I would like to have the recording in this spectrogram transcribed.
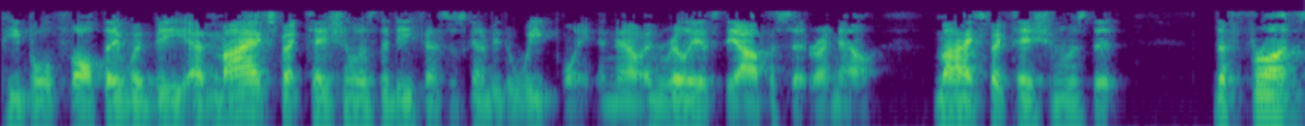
people thought they would be. Uh, my expectation was the defense was going to be the weak point, and now, and really, it's the opposite right now. My expectation was that the front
